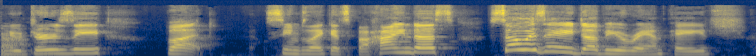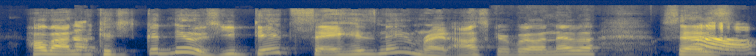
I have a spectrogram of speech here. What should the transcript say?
New Jersey, but seems like it's behind us. So is AEW Rampage. Hold on, Oh. because good news. You did say his name right. Oscar Villanueva says Oh,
